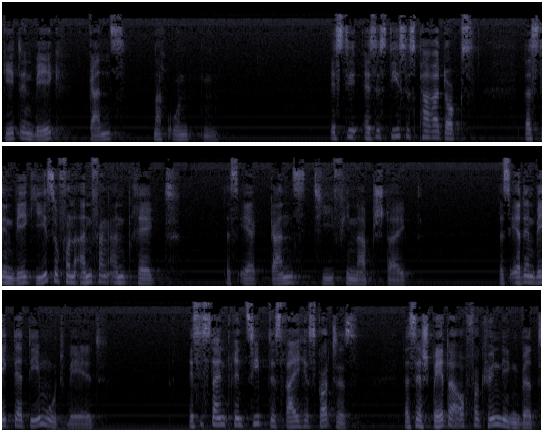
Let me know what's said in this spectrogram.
geht den Weg ganz nach unten. Es ist dieses Paradox, das den Weg Jesu von Anfang an prägt dass er ganz tief hinabsteigt, dass er den Weg der Demut wählt. Es ist ein Prinzip des Reiches Gottes, das er später auch verkündigen wird.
